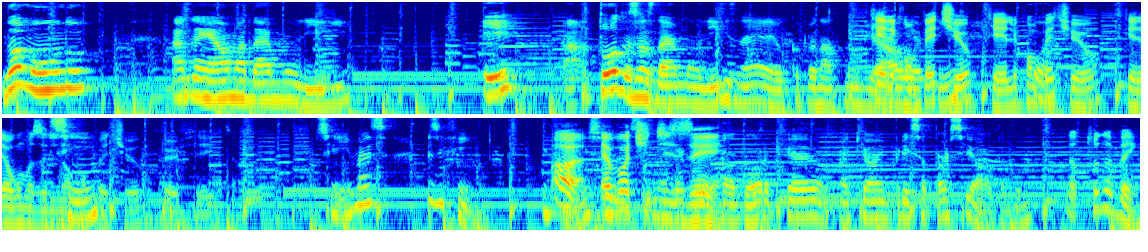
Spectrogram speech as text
no mundo, a ganhar uma Diamond League e todas as Diamond Leagues, né? O campeonato mundial. Que ele competiu, que ele competiu, que algumas ele Sim. não competiu, perfeito. Sim, mas, mas enfim. Ó, oh, eu vou te dizer. Agora, porque aqui é uma imprensa parcial, tá bom? Não, tudo bem.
